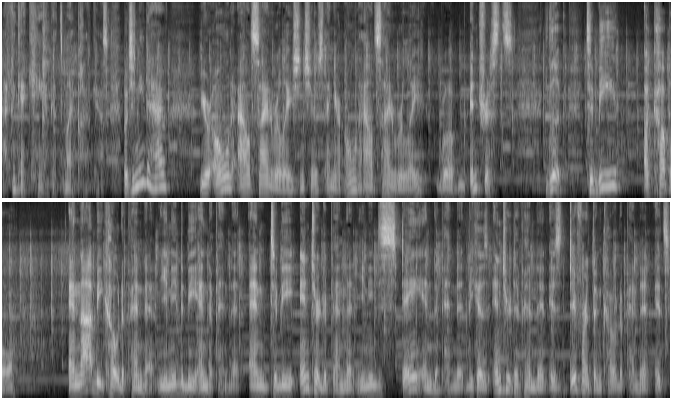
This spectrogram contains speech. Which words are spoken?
I think I can't. It's my podcast. But you need to have your own outside relationships and your own outside well, interests. Look, to be a couple and not be codependent. You need to be independent. And to be interdependent, you need to stay independent because interdependent is different than codependent. It's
